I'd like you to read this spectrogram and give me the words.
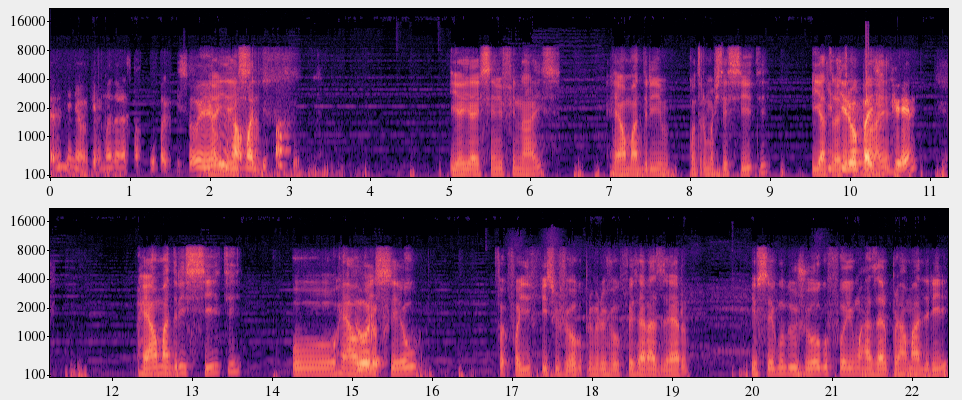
0 de não. Quem manda nessa porra aqui sou eu e o Real Madrid passou. E aí as semifinais, Real Madrid contra o Manchester City e Atlético que tirou o PSG. Real Madrid City, o Real venceu foi, foi difícil o jogo. O primeiro jogo foi 0 a 0 E o segundo jogo foi 1 a 0 pro Real Madrid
